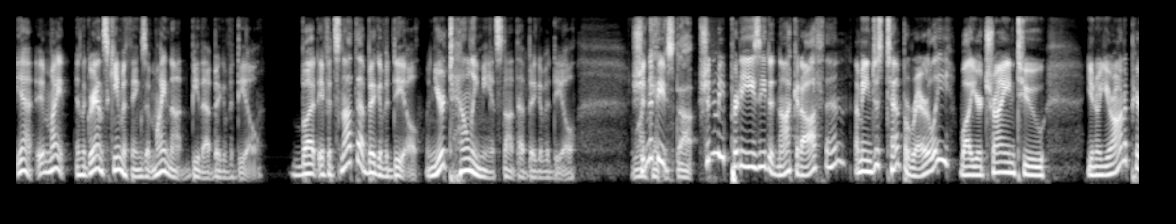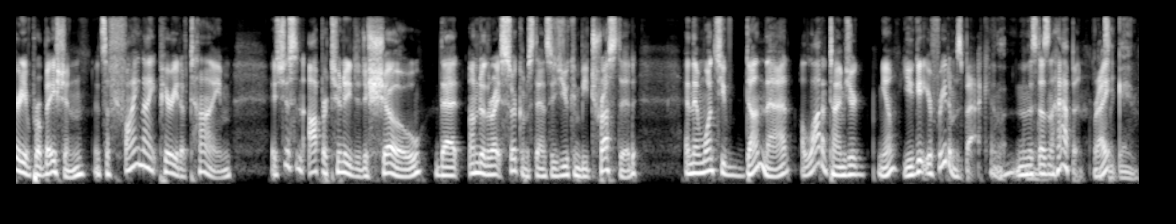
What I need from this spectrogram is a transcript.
yeah, it might, in the grand scheme of things, it might not be that big of a deal. But if it's not that big of a deal, and you're telling me it's not that big of a deal, shouldn't it be stop? Shouldn't it be pretty easy to knock it off then? I mean, just temporarily while you're trying to, you know, you're on a period of probation. It's a finite period of time. It's just an opportunity to show that under the right circumstances you can be trusted. And then once you've done that, a lot of times you're, you know, you get your freedoms back. And, and this doesn't happen, right? It's a game.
